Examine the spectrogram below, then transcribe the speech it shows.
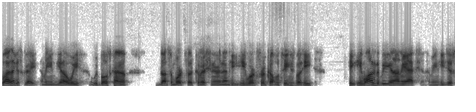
Well, I think it's great. I mean, you know, we we both kind of done some work for the commissioner, and then he he worked for a couple of teams, but he he he wanted to be in on the action. I mean, he just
